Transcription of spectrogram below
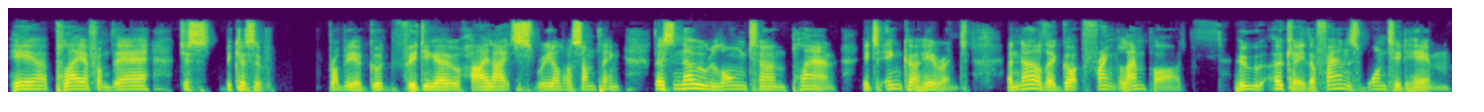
here, player from there, just because of probably a good video highlights reel or something. There's no long term plan. It's incoherent. And now they've got Frank Lampard, who, okay, the fans wanted him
